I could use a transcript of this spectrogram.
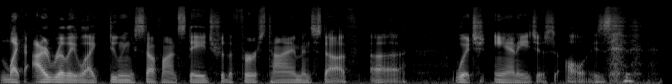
like I really like doing stuff on stage for the first time and stuff, uh, which Annie just always.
